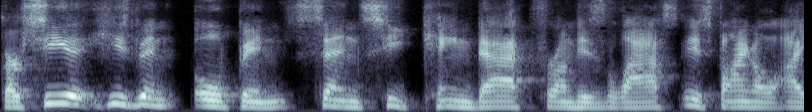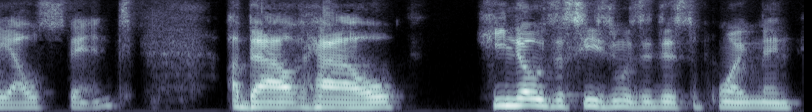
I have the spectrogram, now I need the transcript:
Garcia, he's been open since he came back from his last, his final IL stint about how he knows the season was a disappointment.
